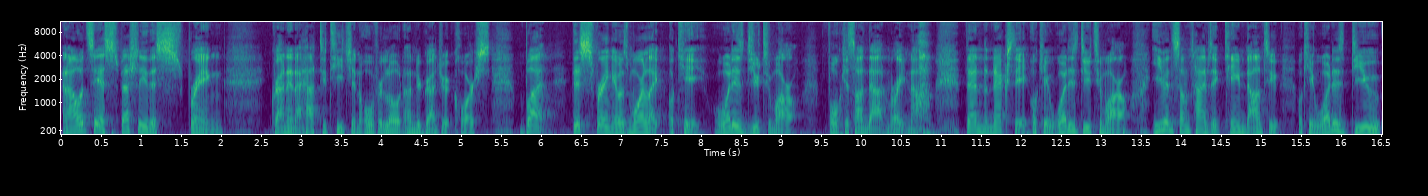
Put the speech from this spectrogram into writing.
And I would say, especially this spring, Granted, I had to teach an overload undergraduate course, but this spring it was more like, okay, what is due tomorrow? Focus on that right now. Then the next day, okay, what is due tomorrow? Even sometimes it came down to, okay, what is due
